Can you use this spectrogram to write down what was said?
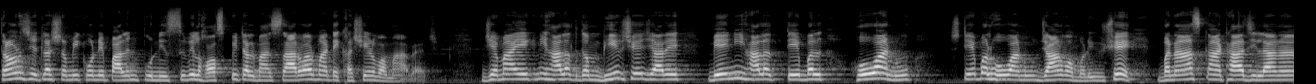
ત્રણ જેટલા શ્રમિકોને પાલનપુરની સિવિલ હોસ્પિટલમાં સારવાર માટે ખસેડવામાં આવ્યા છે. જેમાં એકની હાલત ગંભીર છે, જ્યારે બેની હાલત ટેબલ હોવાનું સ્ટેબલ હોવાનું જાણવા મળ્યું છે. બનાસકાંઠા જિલ્લાના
